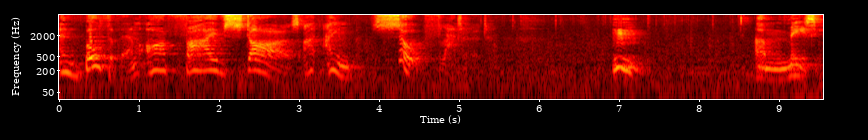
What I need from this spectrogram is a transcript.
and both of them are five stars. I, I am so flattered. Hmm. Amazing.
